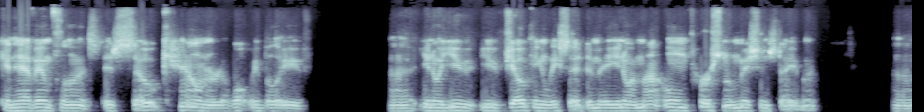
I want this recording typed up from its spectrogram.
can have influence is so counter to what we believe. Uh, you know, you you've jokingly said to me, you know, in my own personal mission statement, uh,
